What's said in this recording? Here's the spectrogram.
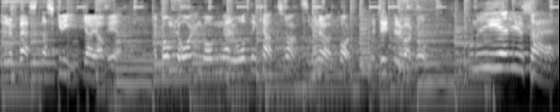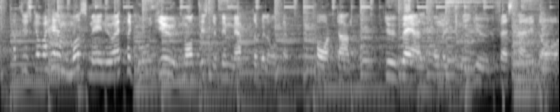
du är den bästa skrikare jag vet. Jag kommer ihåg en gång när du åt en kattsvans som en ölkorv. Det tyckte du var gott. Och nu är det ju så här att du ska vara hemma hos mig nu och äta god julmat tills du blir mätt och belåten. Kartan, du är välkommen till min julfest här idag.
